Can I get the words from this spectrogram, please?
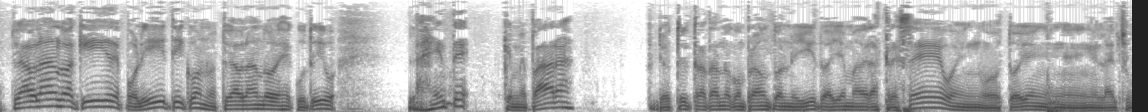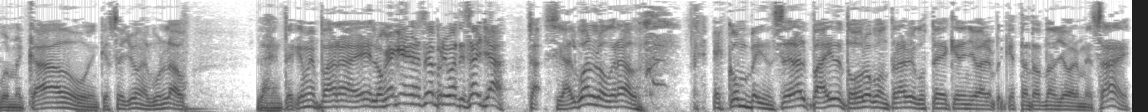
estoy hablando aquí de políticos, no estoy hablando de ejecutivos, la gente que me para, yo estoy tratando de comprar un tornillito allí en Maderas 13 o, en, o estoy en, el supermercado o en qué sé yo, en algún lado. La gente que me para es, lo que hay que hacer es privatizar ya. O sea, si algo han logrado es convencer al país de todo lo contrario que ustedes quieren llevar, que están tratando de llevar el mensaje.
